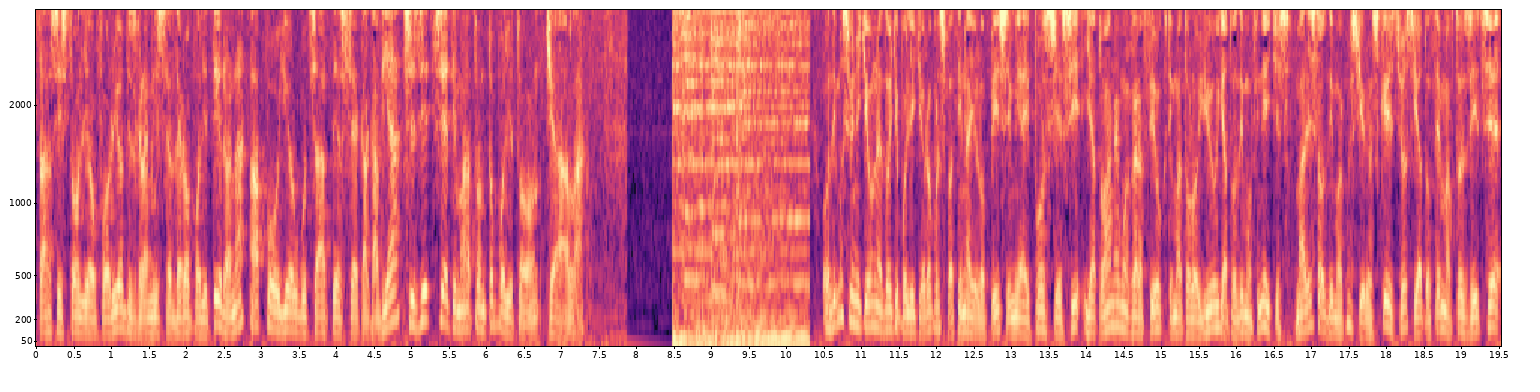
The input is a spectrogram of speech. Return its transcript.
τάση των λεωφορείων της γραμμής Σεδερόπολη Τύρανα από Γεωργουτσάτε σε Κακαβιά, συζήτηση ετοιμάτων των πολιτών και άλλα. Ο Δήμος Φινικαίων εδώ και πολύ καιρό προσπαθεί να υλοποιήσει μια υπόσχεση για το άνοιγμα γραφείου κτηματολογίου για το Δήμο Φινίκης. Μάλιστα, ο Δήμαρχος κ. Κίτσος για το θέμα αυτό ζήτησε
